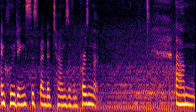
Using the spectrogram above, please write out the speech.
including suspended terms of imprisonment. Um,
